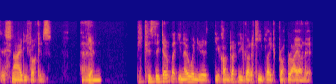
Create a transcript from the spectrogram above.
the snidey fuckers. Um, Yeah. Because they don't let you know when you're your contract. You've got to keep like a proper eye on it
